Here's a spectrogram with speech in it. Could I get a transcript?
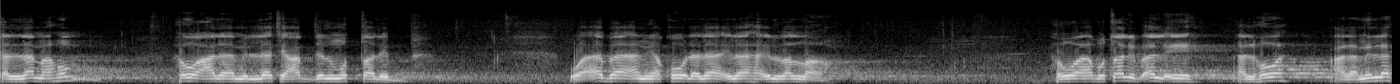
كلمهم هو على ملة عبد المطلب. وأبى أن يقول لا إله إلا الله. هو أبو طالب قال إيه؟ قال هو على ملة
